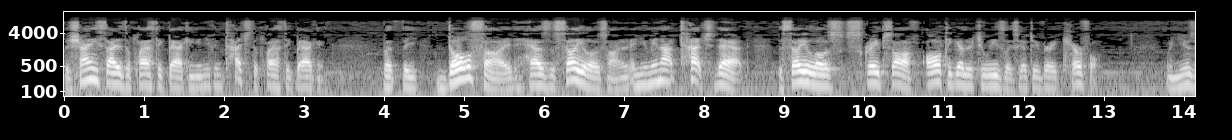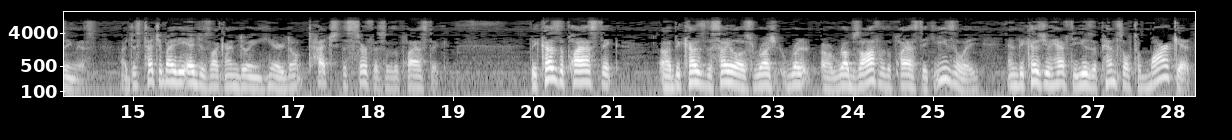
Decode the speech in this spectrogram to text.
The shiny side is the plastic backing, and you can touch the plastic backing. But the dull side has the cellulose on it, and you may not touch that. The cellulose scrapes off altogether too easily, so you have to be very careful when using this. Uh, just touch it by the edges like I'm doing here. Don't touch the surface of the plastic. Because the plastic uh, because the cellulose rush, uh, rubs off of the plastic easily, and because you have to use a pencil to mark it,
